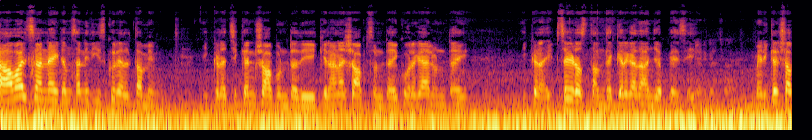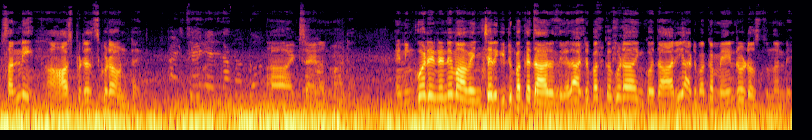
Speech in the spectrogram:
కావాల్సిన అన్ని ఐటమ్స్ అన్ని తీసుకుని వెళ్తాం మేము. ఇక్కడ చికెన్ షాప్ ఉంటుంది కిరాణా షాప్స్ ఉంటాయి కూరగాయలు ఉంటాయి. ఇక్కడ ఇటు సైడ్ వస్తాం దగ్గర కదా అని చెప్పేసి. మెడికల్ షాప్ మెడికల్ షాప్స్ అన్ని హాస్పిటల్స్ కూడా ఉంటాయి. ఇటు సైడ్ అన్నమాట. అండ్ ఇంకోటి ఏంటంటే మా వెంచర్కి ఇటుపక్క దారి ఉంది కదా అటుపక్క కూడా ఇంకో దారి అటుపక్క మెయిన్ రోడ్ వస్తుందండి.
